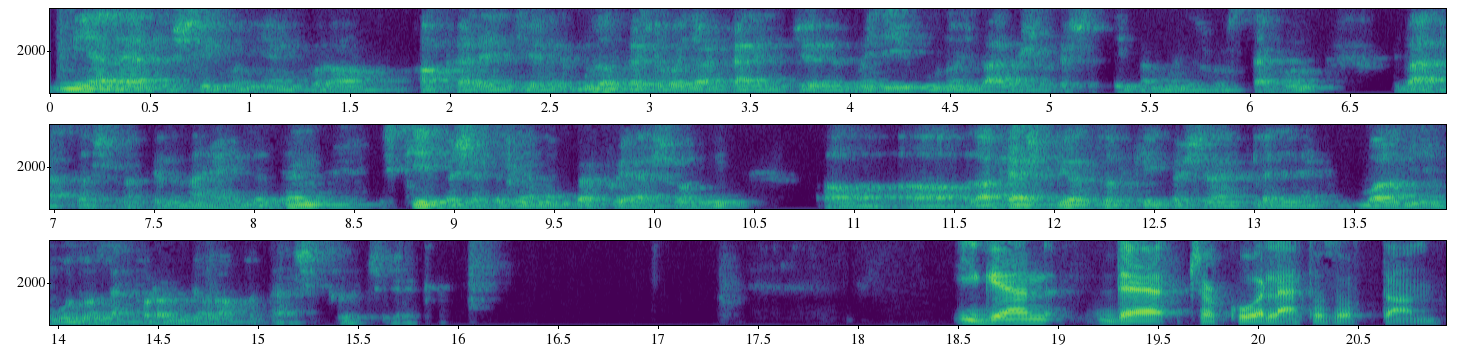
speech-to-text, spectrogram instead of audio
Milyen lehetőség van ilyenkor a, akár egy Budapest, vagy akár egy megyei nagyvárosok esetében Magyarországon, hogy változtassanak ezen a helyzeten, és képesek legyenek befolyásolni a, a lakáspiacot, képesek legyenek valamilyen módon lefaragni a lakhatási költségeket. Igen, de csak korlátozottan.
